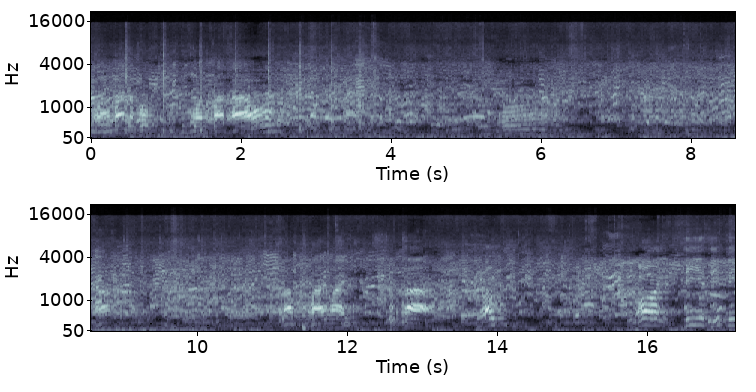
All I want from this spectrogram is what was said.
เอามาตะพบก้อนปลาขาวโอ้อะลำปลายไม้สุดท้ายปึ๊บร้อยสี่สิบวิ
